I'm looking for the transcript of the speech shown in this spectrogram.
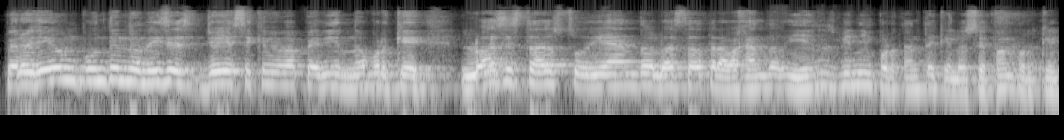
pero llega un punto en donde dices, yo ya sé qué me va a pedir, ¿no? Porque lo has estado estudiando, lo has estado trabajando, y eso es bien importante que lo sepan, porque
